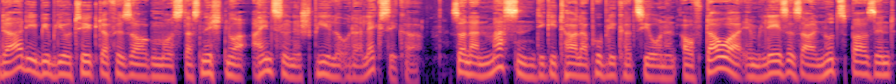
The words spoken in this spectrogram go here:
Da die Bibliothek dafür sorgen muss, dass nicht nur einzelne Spiele oder Lexika, sondern Massen digitaler Publikationen auf Dauer im Lesesaal nutzbar sind,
